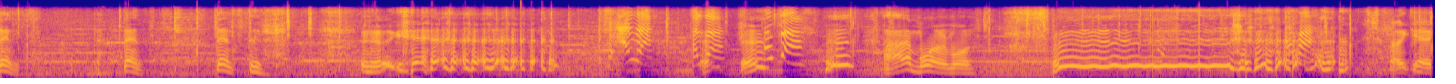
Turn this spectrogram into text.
dance, dance, dance, dance. 하자, 하자, 응? 하자. more, more. okay.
